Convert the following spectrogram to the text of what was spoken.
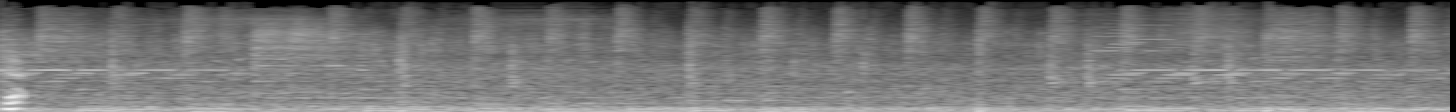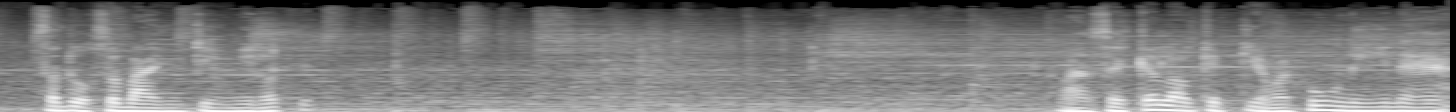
ก็สะดวกสบายจริง ๆ มีรถหวานเสร็จก็รอเก็บเกี่ยววันพรุ่งนี้นะฮะ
